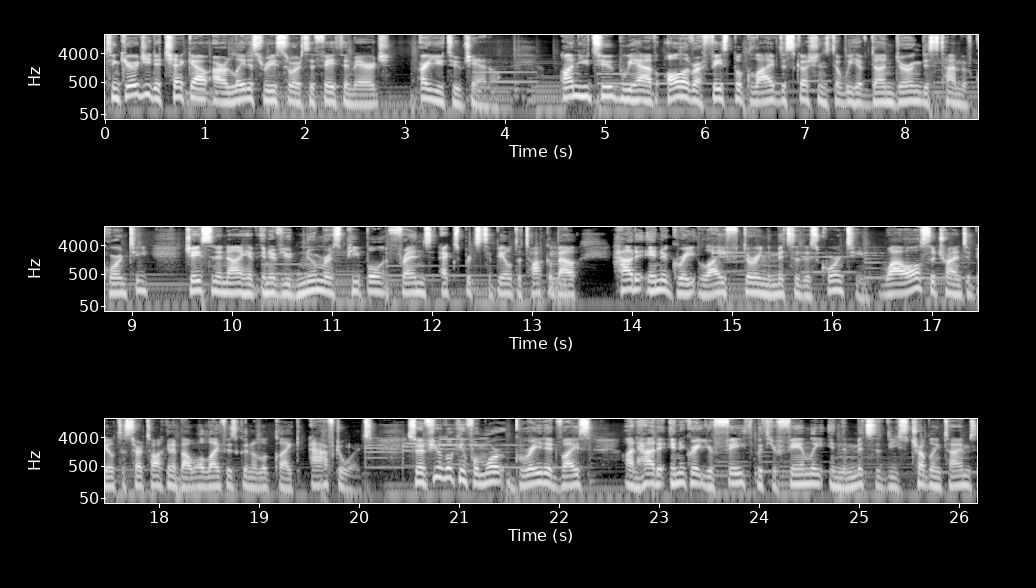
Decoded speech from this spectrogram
to encourage you to check out our latest resource of Faith and Marriage, our YouTube channel. On YouTube, we have all of our Facebook Live discussions that we have done during this time of quarantine. Jason and I have interviewed numerous people and friends, experts to be able to talk about how to integrate life during the midst of this quarantine, while also trying to be able to start talking about what life is going to look like afterwards. So, if you're looking for more great advice on how to integrate your faith with your family in the midst of these troubling times,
